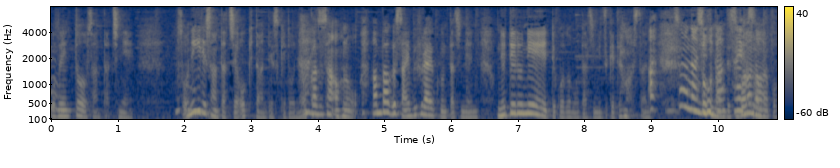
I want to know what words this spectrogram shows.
お弁当さんたちね、そうおにぎりさんたちが起きたんですけどね、はい。おかずさんあのハンバーグさんエビフライ君たちね寝てるねって子供たち見つけてましたね。あそうなんですか？そうなんです。バスの中あ、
